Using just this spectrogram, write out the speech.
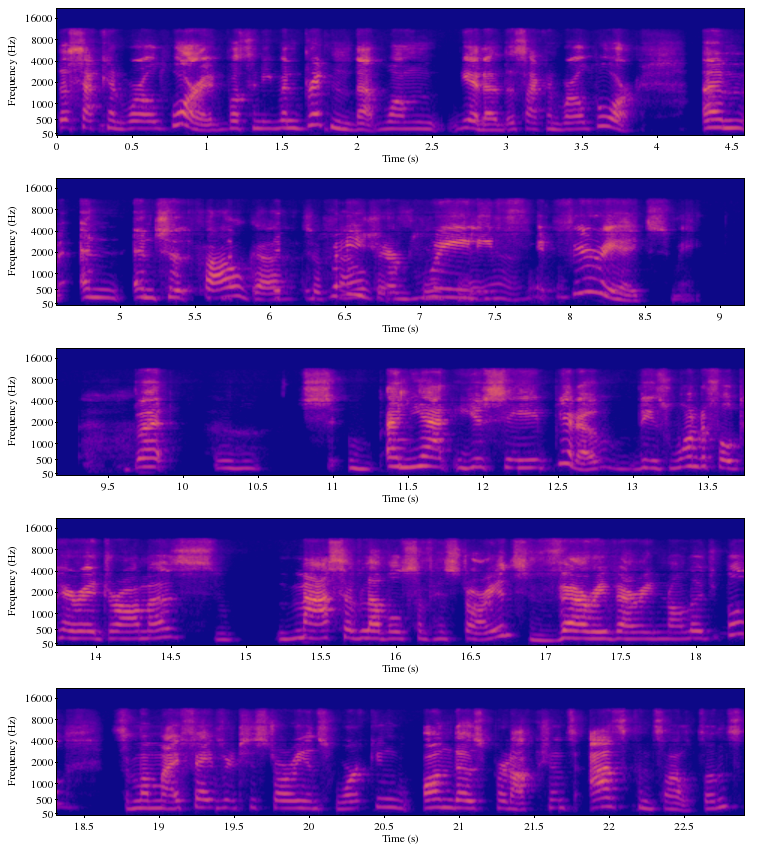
the second world war it wasn't even britain that won you know the second world war um, and and to Trafalgar, Trafalgar really yeah. infuriates me. But and yet you see, you know, these wonderful period dramas, massive levels of historians, very, very knowledgeable. Some of my favorite historians working on those productions as consultants.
